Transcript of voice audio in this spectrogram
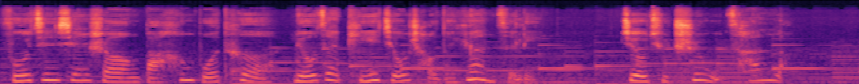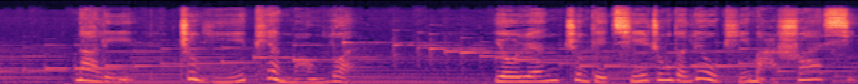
福金先生把亨伯特留在啤酒厂的院子里，就去吃午餐了。那里正一片忙乱，有人正给其中的六匹马刷洗，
